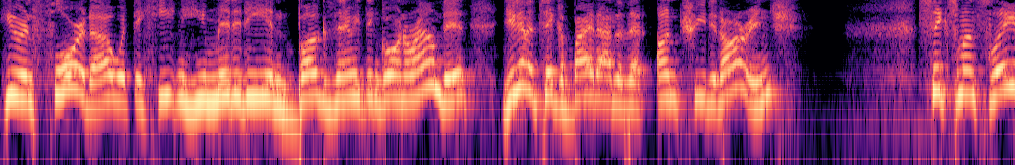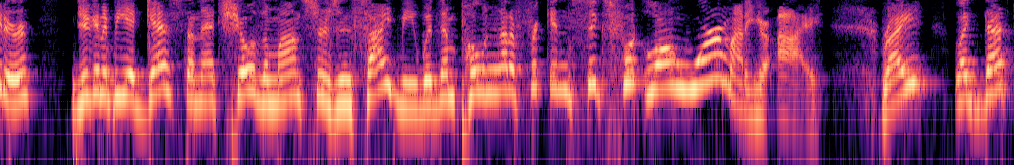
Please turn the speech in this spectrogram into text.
here in Florida with the heat and humidity and bugs and everything going around it. You're gonna take a bite out of that untreated orange. Six months later, you're going to be a guest on that show, The Monsters Inside Me, with them pulling out a freaking six foot long worm out of your eye, right? Like that,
